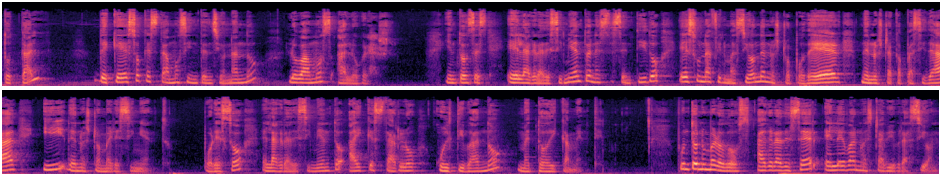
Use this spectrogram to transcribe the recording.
total de que eso que estamos intencionando lo vamos a lograr. Y entonces el agradecimiento en este sentido es una afirmación de nuestro poder, de nuestra capacidad y de nuestro merecimiento. Por eso el agradecimiento hay que estarlo cultivando metódicamente. Punto número dos, agradecer eleva nuestra vibración.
